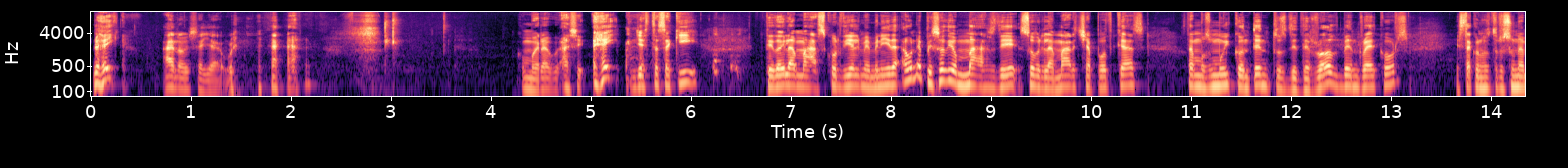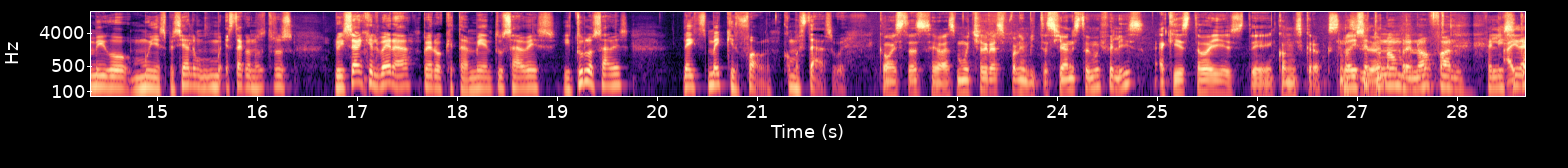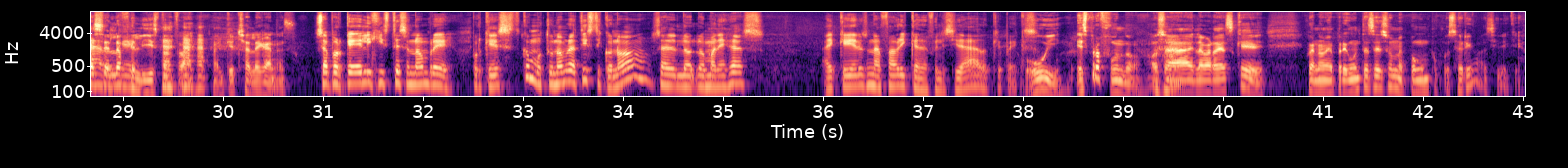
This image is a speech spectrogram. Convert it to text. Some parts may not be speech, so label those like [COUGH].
Hey. Ah, no, es allá, güey. [LAUGHS] ¿Cómo era, güey? Ah, sí. Hey, ya estás aquí. Te doy la más cordial bienvenida a un episodio más de Sobre la Marcha Podcast. Estamos muy contentos de The Road Band Records. Está con nosotros un amigo muy especial. Está con nosotros Luis Ángel Vera, pero que también tú sabes, y tú lo sabes, Let's Make It Fun. ¿Cómo estás, güey? ¿Cómo estás, Sebas? Muchas gracias por la invitación. Estoy muy feliz. Aquí estoy este, con mis crocs. Lo dice tu nombre, ¿no? Fun. Felicidad. Hay que hacerlo feliz, [LAUGHS] papá. Hay que echarle ganas. O sea, ¿por qué elegiste ese nombre? Porque es como tu nombre artístico, ¿no? O sea, lo, manejas. ¿Hay que eres una fábrica de felicidad o qué pex? Uy, es profundo. O sea, la verdad es que cuando me preguntas eso me pongo un poco serio, así de que.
